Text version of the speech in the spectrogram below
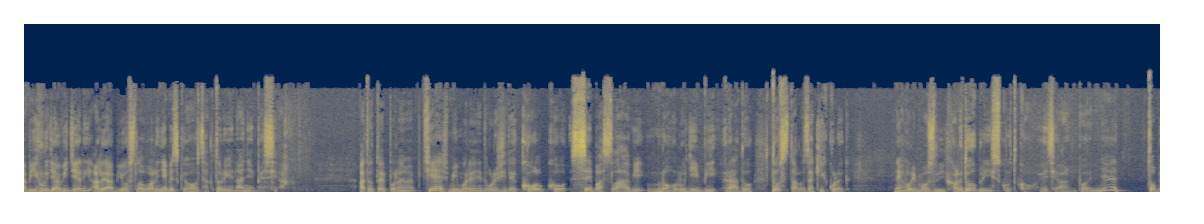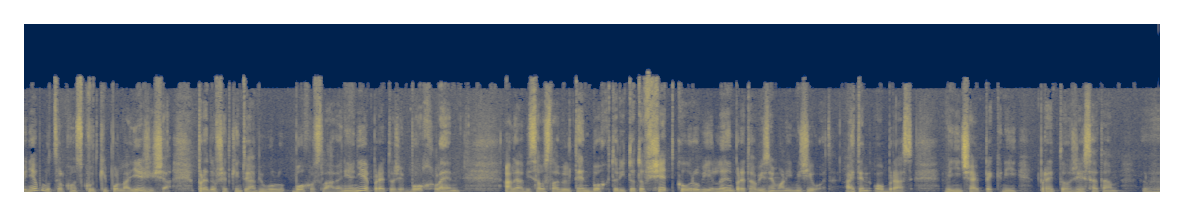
aby ich ľudia videli, ale aby oslavovali nebeského Otca, ktorý je na nebesiach. A toto je podľa mňa tiež mimoriadne dôležité, koľko seba slávy mnoho ľudí by rado dostalo z akýchkoľvek, nehovorím o zlých, ale dobrých skutkov. Viete, ale nie, to by nebolo celkom skutky podľa Ježiša. Predovšetkým to je, aby bol Boh oslávený. A nie preto, že Boh len, ale aby sa oslavil ten Boh, ktorý toto všetko robí len preto, aby sme mali život. Aj ten obraz viniča je pekný, pretože sa tam v,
